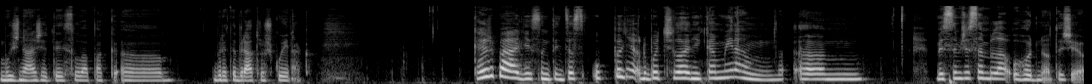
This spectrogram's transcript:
možná, že ty slova pak uh, budete brát trošku jinak. Každopádně jsem teď zase úplně odbočila někam jinam. Um, myslím, že jsem byla u hodnot, že jo.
